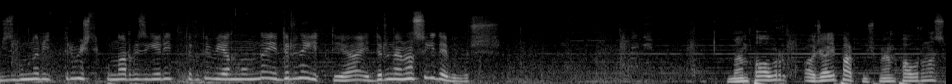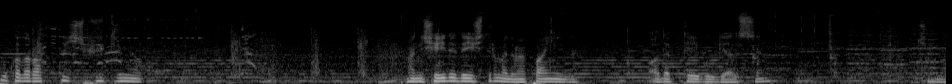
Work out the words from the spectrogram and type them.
biz bunları ittirmiştik. Bunlar bizi geri ittirdi. Bir yandan da Edirne gitti ya. Edirne nasıl gidebilir? Manpower acayip artmış. Manpower nasıl bu kadar arttı hiçbir fikrim yok. Hani şeyi de değiştirmedim hep aynıydı. Adaptable gelsin. Şimdi.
